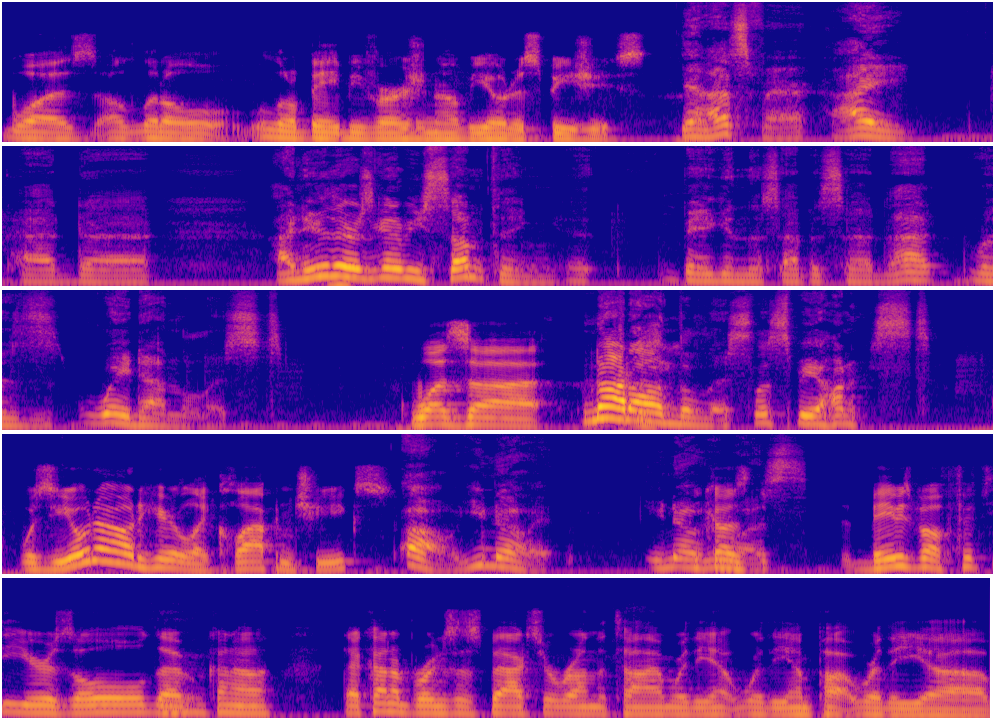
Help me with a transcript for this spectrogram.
was a little little baby version of Yoda species. yeah, that's fair. I had, uh, I knew there was gonna be something big in this episode. That was way down the list. Was uh Not Was- on the list. Let's be honest. was Yoda out here like clapping cheeks? Oh, you know it. You know Because he was. The baby's about 50 years old. That Mhm. kind of that kind of brings us back to around the time where the where the empire where the uh,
